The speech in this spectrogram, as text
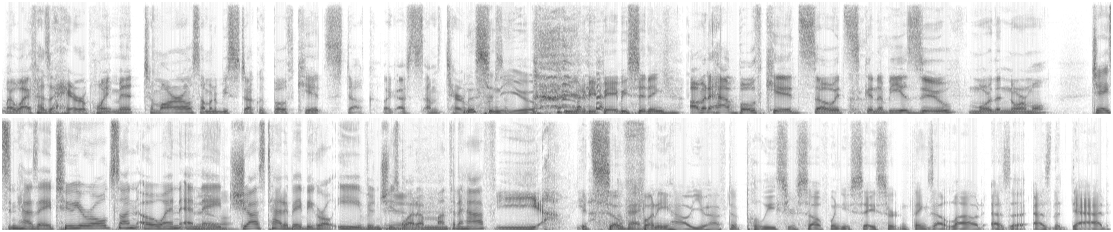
my wife has a hair appointment tomorrow, so I'm gonna be stuck with both kids. Stuck. Like I've, I'm a terrible. Listen to you. You're going to be babysitting. I'm gonna have both kids, so it's gonna be a zoo more than normal. Jason has a two year old son, Owen, and they just had a baby girl, Eve, and she's what, a month and a half? Yeah. yeah. It's so Okay. funny how you have to police yourself when you say certain things out loud as a as the dad.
